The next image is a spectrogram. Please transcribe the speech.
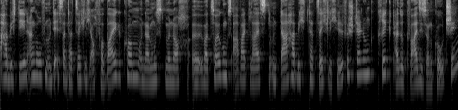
habe ich den angerufen und der ist dann tatsächlich auch vorbeigekommen und dann mussten wir noch äh, Überzeugungsarbeit leisten und da habe ich tatsächlich Hilfestellung gekriegt, also quasi so ein Coaching.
